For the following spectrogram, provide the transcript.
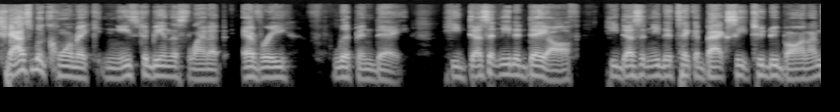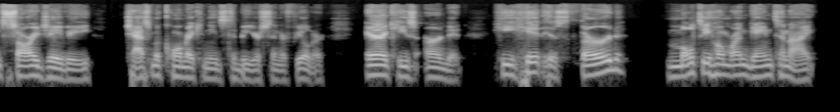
Chas McCormick needs to be in this lineup every flipping day. He doesn't need a day off. He doesn't need to take a backseat to Dubon. I'm sorry, JV. Chas McCormick needs to be your center fielder. Eric, he's earned it. He hit his third multi home run game tonight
